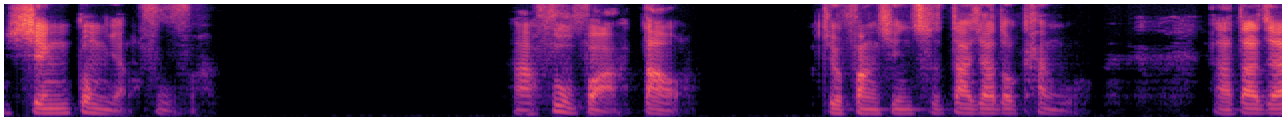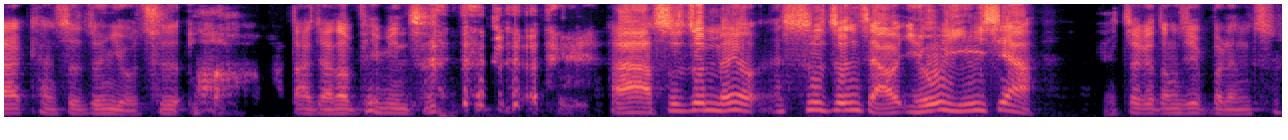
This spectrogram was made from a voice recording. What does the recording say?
先供养护法啊，护法到就放心吃。大家都看我啊，大家看师尊有吃啊，大家都拼命吃 啊。师尊没有，师尊想要犹豫一下，这个东西不能吃。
